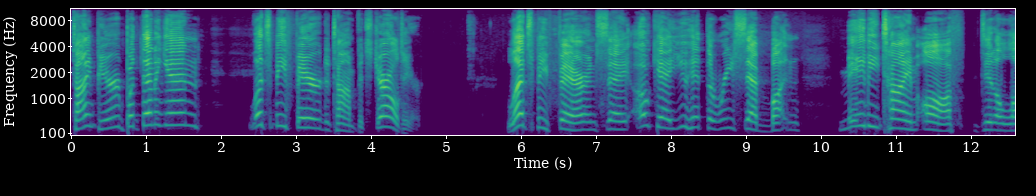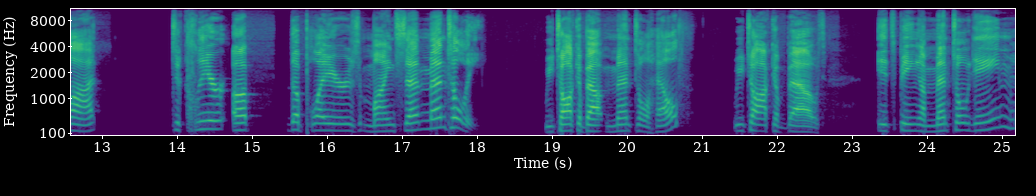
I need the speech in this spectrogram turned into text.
time period? But then again, let's be fair to Tom Fitzgerald here. Let's be fair and say, okay, you hit the reset button. Maybe time off did a lot to clear up the player's mindset mentally. We talk about mental health. We talk about it's being a mental game,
